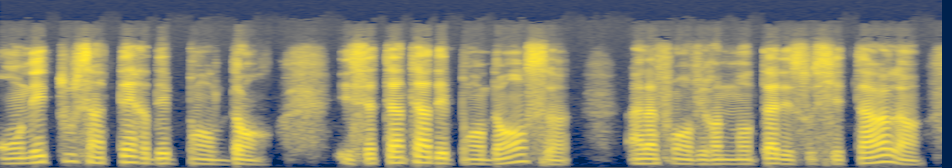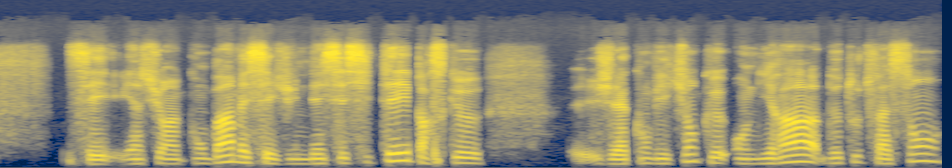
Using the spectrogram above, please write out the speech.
on est tous interdépendants. Et cette interdépendance, à la fois environnementale et sociétale, c'est bien sûr un combat, mais c'est une nécessité parce que j'ai la conviction qu'on n'ira de toute façon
